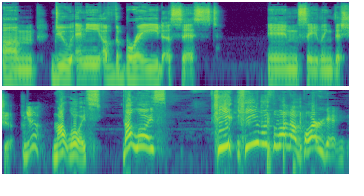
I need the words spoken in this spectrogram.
Um, do any of the braid assist in sailing this ship? Yeah. Not Lois. Not Lois. He he was the one that bargained.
